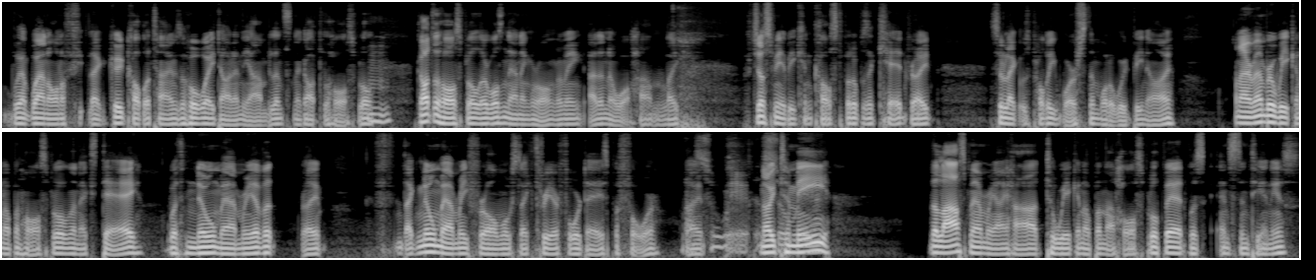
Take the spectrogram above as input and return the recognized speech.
went, went on a few, like a good couple of times the whole way down in the ambulance, and I got to the hospital. Mm-hmm. Got to the hospital, there wasn't anything wrong with me. I don't know what happened, like just maybe concussed, but it was a kid, right? So like it was probably worse than what it would be now. And I remember waking up in hospital the next day with no memory of it, right? F- Like no memory for almost like three or four days before, right? That's so weird. That's Now, so to me, weird. the last memory I had to waking up in that hospital bed was instantaneous.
